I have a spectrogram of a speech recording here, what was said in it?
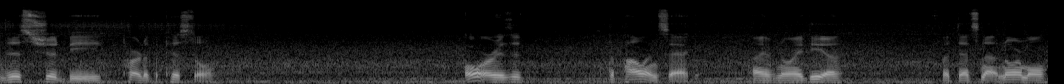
This should be part of the pistil. Or is it the pollen sac? I have no idea, but that's not normal.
